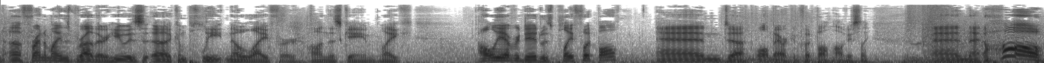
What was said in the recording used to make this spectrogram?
A friend of mine's brother, he was a complete no-lifer on this game. Like, all he ever did was play football, and, uh, well, American football, obviously. And then, oh!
